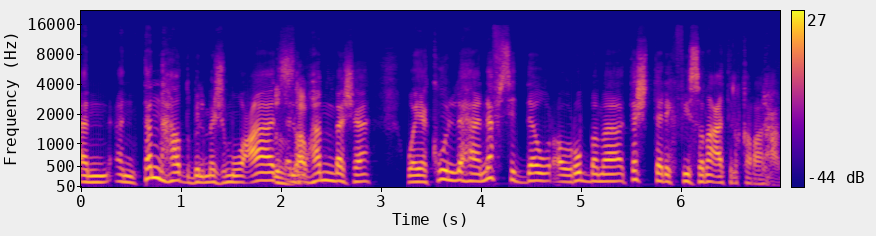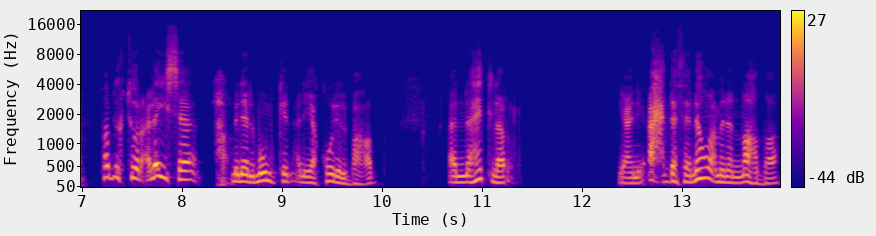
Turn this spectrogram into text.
أن أن تنهض بالمجموعات بالضبط. المهمشة ويكون لها نفس الدور أو ربما تشترك في صناعة القرار. نعم. طب دكتور أليس من الممكن أن يقول البعض أن هتلر يعني أحدث نوع من النهضة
